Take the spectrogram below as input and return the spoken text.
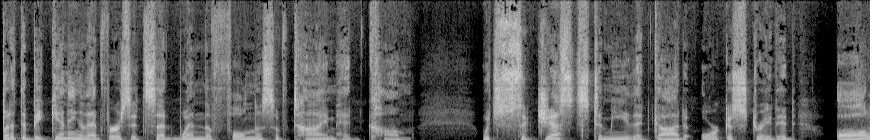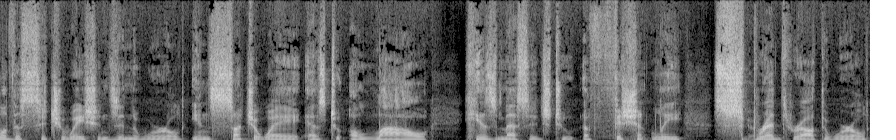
But at the beginning of that verse, it said, when the fullness of time had come, which suggests to me that God orchestrated all of the situations in the world in such a way as to allow his message to efficiently spread throughout the world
